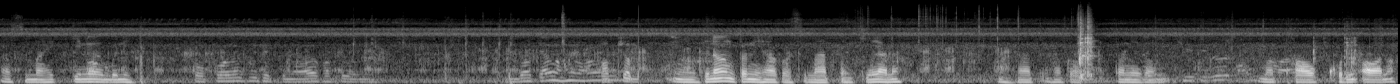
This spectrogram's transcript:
Nossa, mas que não é bonito. Popolo é bonito, não é o Popolo. พี่น้องตอนนี้เราก็สิมาเป็นกินแล้วนะครับเราก็ตอนนี้ก็มาเผาขนอ่อนเนาะ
